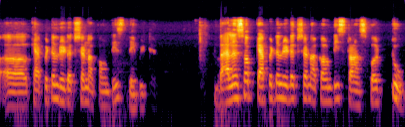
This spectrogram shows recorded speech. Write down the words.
uh, capital reduction account is debited. Balance of capital reduction account is transferred to.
